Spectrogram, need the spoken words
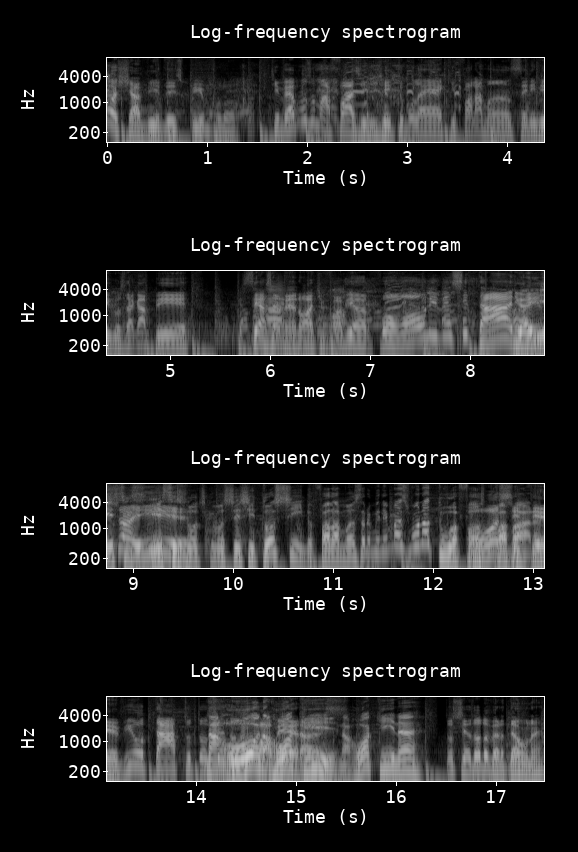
Poxa vida, Espímpolo. Tivemos uma fase de jeito moleque, Fala Mansa, inimigos da HP, César Menotti, Fabiano, forró universitário, é Ah, isso esses, aí. Esses outros que você citou, sim. Do Fala Mansa, não me lembro, mas vou na tua, Fausto Ô, se Pavara. teve. E o Tato, torcedor Narrou, do narrou Palmeiras. aqui, narrou aqui, né? Torcedor do Verdão, né?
